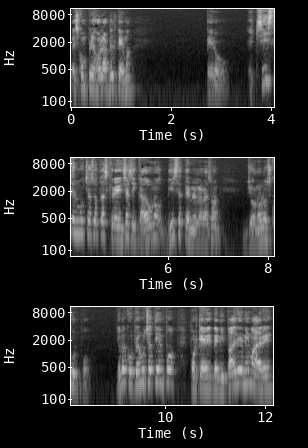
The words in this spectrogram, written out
es complejo hablar del tema, pero existen muchas otras creencias y cada uno dice tener la razón. Yo no los culpo. Yo me culpé mucho tiempo porque de mi padre y de mi madre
